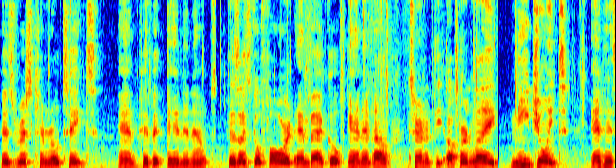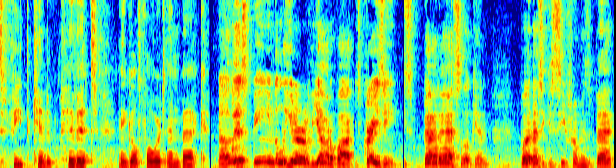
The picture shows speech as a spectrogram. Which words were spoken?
his wrist can rotate and pivot in and out. His legs go forward and back, go in and out, turn at the upper leg, knee joint, and his feet can pivot and go forward and back. Now this being the leader of the Autobot, he's crazy, he's badass looking, but as you can see from his back,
